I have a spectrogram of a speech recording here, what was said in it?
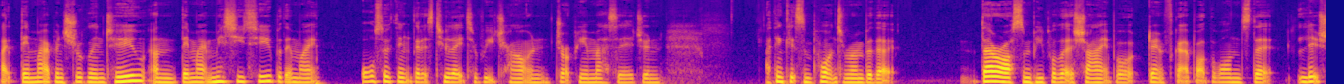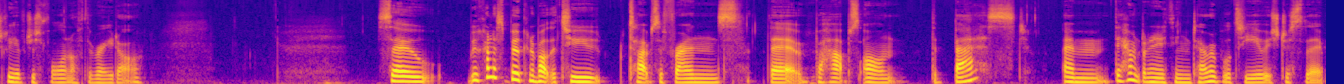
Like they might have been struggling too, and they might miss you too, but they might also think that it's too late to reach out and drop you a message. And I think it's important to remember that there are some people that are shy, but don't forget about the ones that literally have just fallen off the radar. So we've kind of spoken about the two types of friends that perhaps aren't the best um, they haven't done anything terrible to you. It's just that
